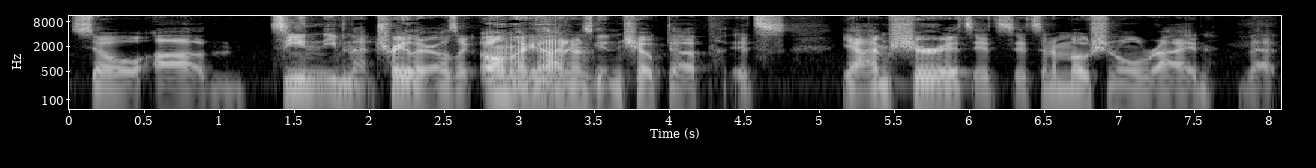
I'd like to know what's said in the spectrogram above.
So um, seeing even that trailer, I was like, "Oh my god!" and I was getting choked up. It's yeah, I'm sure it's it's it's an emotional ride. That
